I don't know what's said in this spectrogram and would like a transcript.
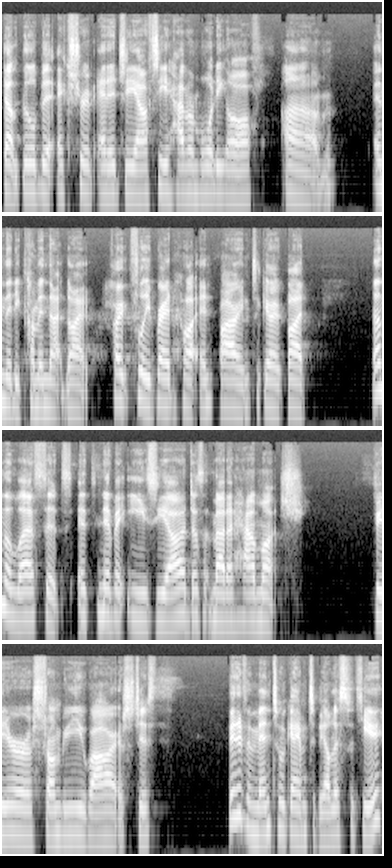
that little bit extra of energy after you have a morning off, um, and then you come in that night, hopefully red hot and firing to go. But nonetheless, it's it's never easier. It doesn't matter how much fitter or stronger you are. It's just a bit of a mental game, to be honest with you.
